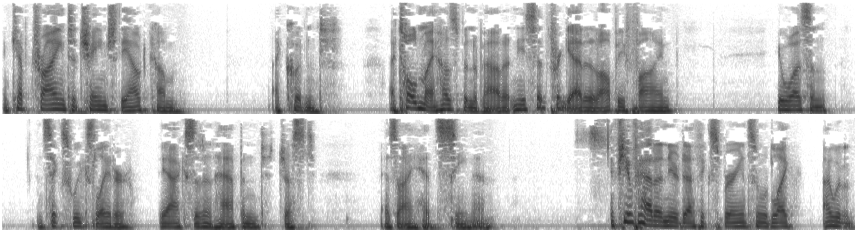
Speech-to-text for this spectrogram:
and kept trying to change the outcome. I couldn't. I told my husband about it and he said, forget it, I'll be fine. He wasn't. And six weeks later, the accident happened just as I had seen it. If you've had a near death experience and would like I would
